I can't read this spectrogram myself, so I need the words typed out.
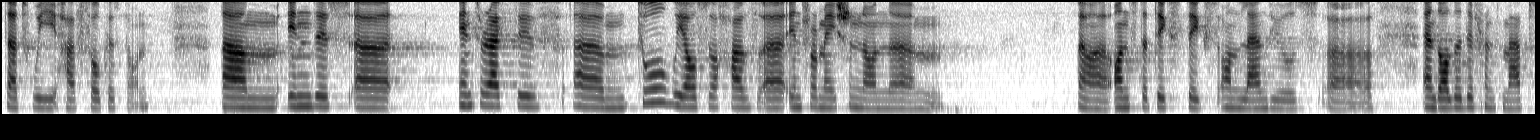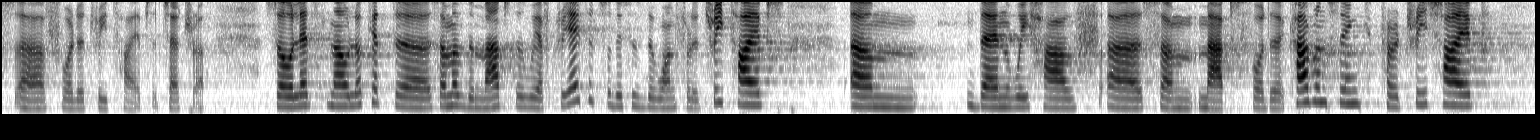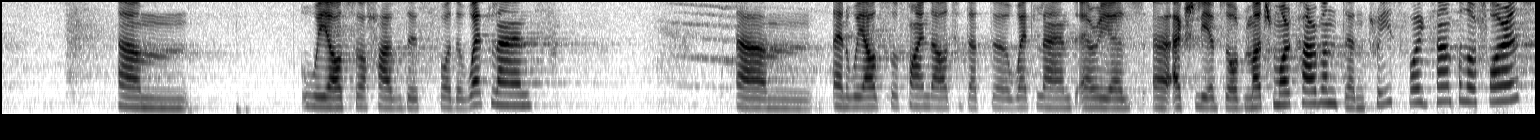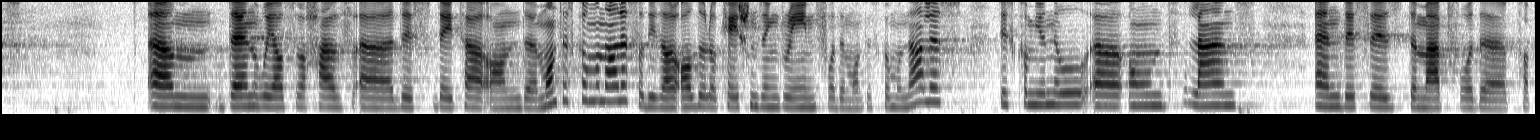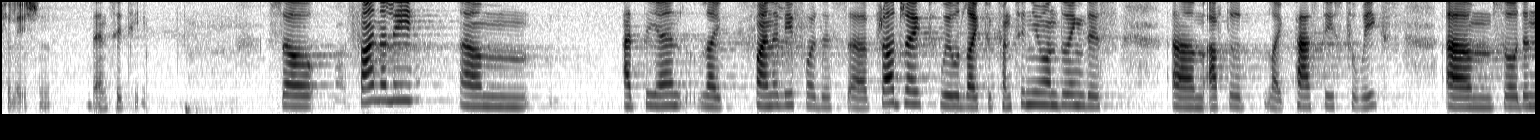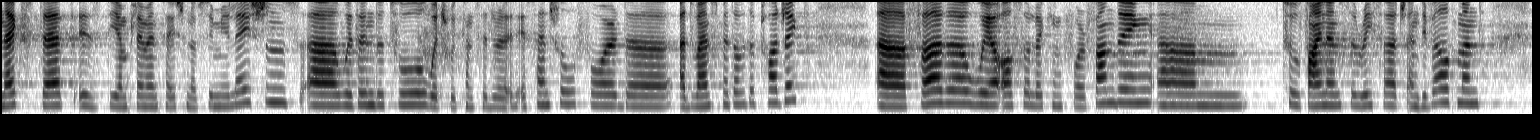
that we have focused on. Um, in this uh, interactive um, tool, we also have uh, information on um, uh, on statistics, on land use, and all the different maps uh, for the tree types, etc. So let's now look at some of the maps that we have created. So this is the one for the tree types. Um, then we have uh, some maps for the carbon sink per tree type. Um, we also have this for the wetlands. Um, and we also find out that the wetland areas uh, actually absorb much more carbon than trees, for example, or forests. Um, then we also have uh, this data on the Montes Comunales. So these are all the locations in green for the Montes Comunales, these communal uh, owned lands. And this is the map for the population density. So finally, um, at the end, like finally for this uh, project, we would like to continue on doing this um, after like past these two weeks. Um, so the next step is the implementation of simulations uh, within the tool, which we consider essential for the advancement of the project. Uh, further, we are also looking for funding um, to finance the research and development.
